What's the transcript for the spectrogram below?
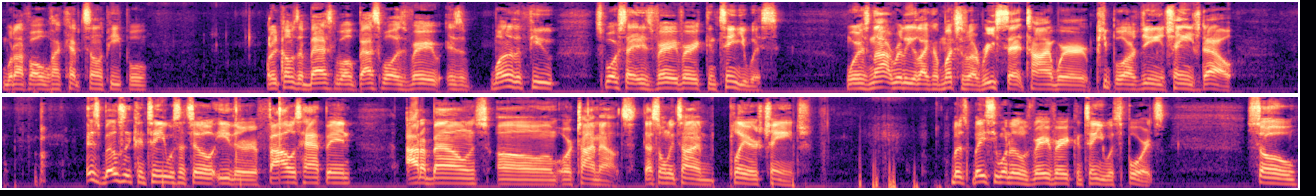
What I've always I kept telling people when it comes to basketball, basketball is very is one of the few sports that is very very continuous, where it's not really like a much of a reset time where people are getting changed out. It's basically continuous until either fouls happen, out of bounds, um, or timeouts. That's the only time players change. But it's basically one of those very very continuous sports. So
